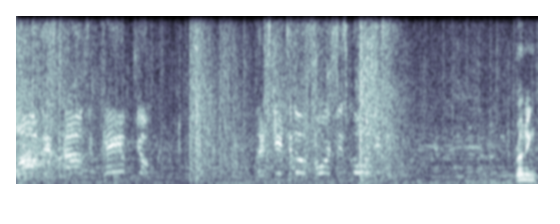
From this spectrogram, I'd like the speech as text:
Law in this town's a damn joke! Let's get to those horses, Morgan! running.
